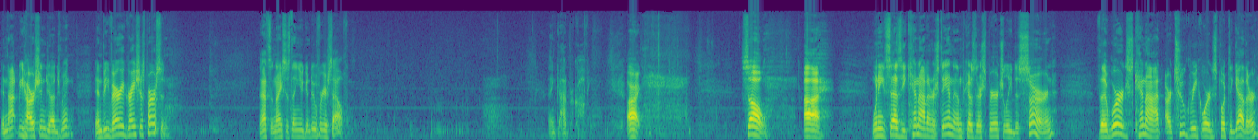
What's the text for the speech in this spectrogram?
and not be harsh in judgment and be very gracious person. That's the nicest thing you can do for yourself. Thank God for coffee. All right. So, uh, when he says he cannot understand them because they're spiritually discerned, the words cannot are two Greek words put together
